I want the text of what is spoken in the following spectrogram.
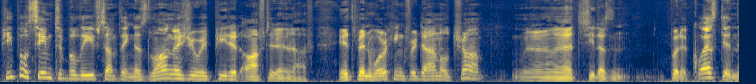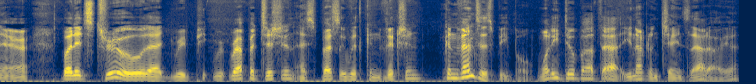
People seem to believe something as long as you repeat it often enough. It's been working for Donald Trump. Uh, that she doesn't put a question there, but it's true that repe- repetition, especially with conviction, convinces people. What do you do about that? You're not going to change that, are you?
